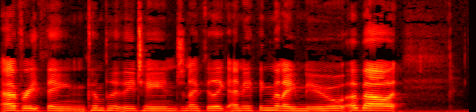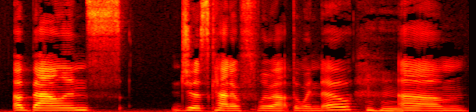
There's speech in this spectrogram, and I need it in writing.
everything completely changed and I feel like anything that I knew about a balance just kind of flew out the window. Mm-hmm. Um,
